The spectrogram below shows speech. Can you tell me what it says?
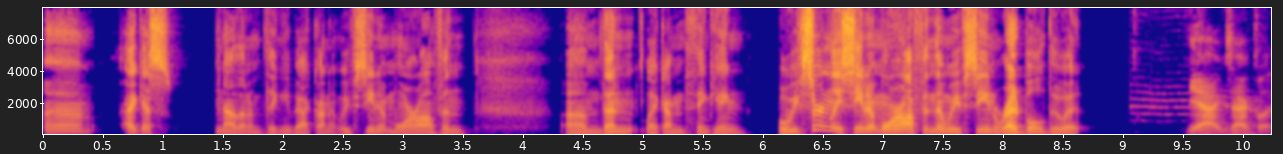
uh I guess now that I'm thinking back on it, we've seen it more often um than like I'm thinking. But we've certainly seen it more often than we've seen Red Bull do it. Yeah, exactly.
